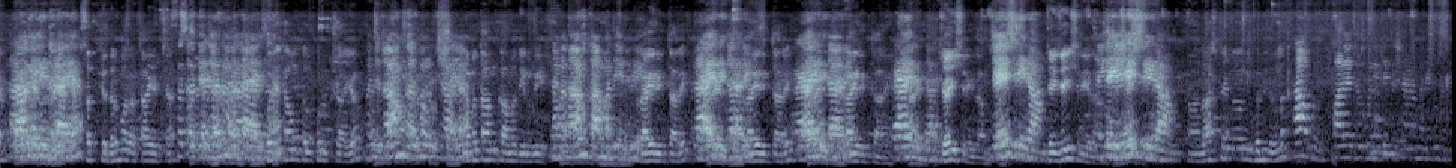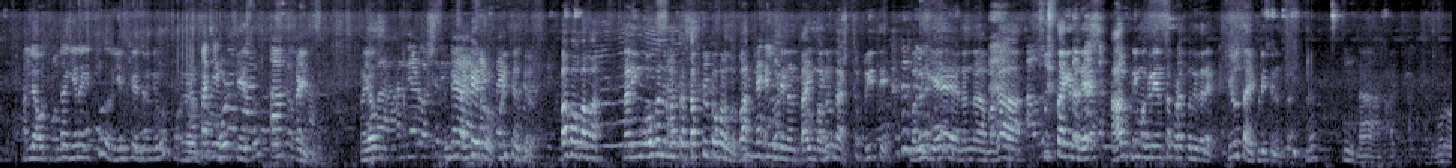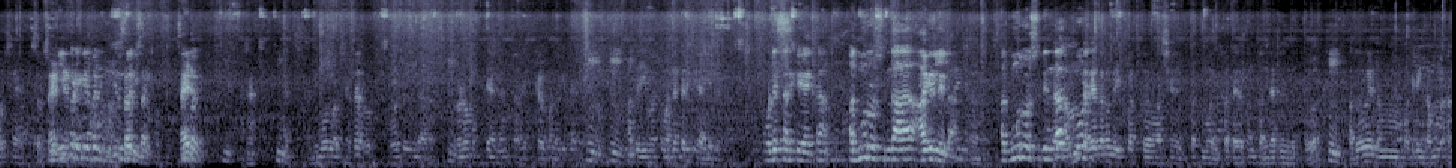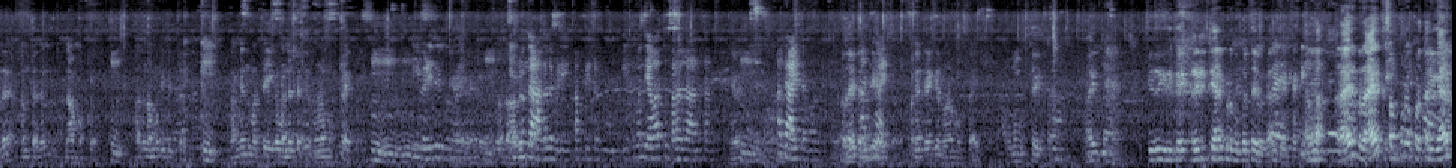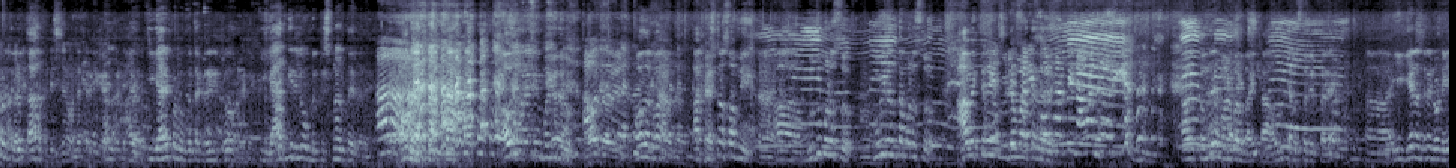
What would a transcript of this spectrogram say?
ಸತ್ಯ ಧರ್ಮ ರಥಾಯ ಚ. ಕಲ್ಪವೃಕ್ಷಾಯ ನಮತಾಂ ಕಾಮಧೇನುವೆ. ರಾಯರಿದ್ದಾರೆ. ರಾಯರಿದ್ದಾರೆ. ರಾಯರಿದ್ದಾರೆ. ಜೈ ಶ್ರೀರಾಮ್. ಜೈ ಶ್ರೀರಾಮ್. ಜೈ ಜೈ ಶ್ರೀರಾಮ್. ಜೈ ಶ್ರೀರಾಮ್. ಲಾಸ್ಟ್ ಟೈಮ್ ನೀವು ಬಂದಿದ್ರಲ್ಲ? ಅಲ್ಲಿ ಅವತ್ತು ಬಂದಾಗ ಏನಾಗಿತ್ತು? ಏನ್ ಕೇಳಿದ್ರಿ ನೀವು? ಕೋರ್ಟ್ ಕೇಸು ಹನ್ನೆರಡು ವರ್ಷದಿಂದ ಬಾ ಬಾ ಬಾ ಬಾ. ನಾನು ಹಿಂಗೆ ಹೋಗೋದು ಮತ್ತೆ ತಪ್ಪು ತಿಳ್ಕೊಬಾರ್ದು. ಬಾ. ನೋಡಿ ನನ್ನ ತಾಯಿ ಮಗನಿಗೆ ಅಷ್ಟು ಪ್ರೀತಿ. ಮಗನಿಗೆ ನನ್ನ ಮಗ ಸುಸ್ತಾಗಿದ್ದಾನೆ. ಹಾಲು ಕುಡಿ ಮಗನೇ ಅಂತ ಕೊಡಕ್ ಬಂದಿದ್ದಾರೆ ಇರು ತಾಯಿ ಕುಡಿತೀನಿ ಅಂತ. ಹ್ಮ್. ಹದಿಮೂರು ವರ್ಷ. ಹದಿಮೂರು ವರ್ಷ ಸರ್ ಓಟಿಂದ ಋಣಮುಕ್ತಿ ಆಗಂತ ಕೇಳ್ಕೊಂಡು ಹೋಗಿದ್ದಾರೆ. ಹ್ಮ್, ಹ್ಮ್. ಅದು ಇವತ್ತು ಮೊದಲ ತಾರೀಕಿಗೆ ಆಗಿದೆ ಒಂದೇ ತಾರೀಕಿಗೆ ಆಯ್ತಾ? ಹದಿಮೂರು ವರ್ಷದಿಂದ ಆಗಿರ್ಲಿಲ್ಲ. ಹದಿಮೂರು ವರ್ಷದಿಂದ ಇಪ್ಪತ್ತು ವರ್ಷ ಇಪ್ಪತ್ಮೂರು ಇಪ್ಪತ್ತೈದು ಇತ್ತು ಹ್ಮ್. ಅದು ನಮ್ಮ ಮಗಳಿಗೆ ನಮ್ಮ ಅಂದ್ರೆ ನಮ್ಮ ತಂದೆ ನಮ್ಮ ಮಕ್ಕಳು. ಅದು ನಮಗೆ ಬಿತ್ತು. ನಮ್ಮಿಂದ ಮತ್ತೆ ಈಗ ಒಂದನೇ ತಾರೀಕು ಅಂತ. ಹ್ಮ್. ಅದು ಆಯ್ತು? ಒಂದನೇ ತಾರೀಕಿಗೆ ಒಂದನೇ ನಮಸ್ತೆ ಆಯ್ತಾ? ಆಯ್ತಾ? ಇದು ಇದಕ್ಕೆ ಕ್ರೆಡಿಟ್ ಯಾರು ಕೊಡ್ಬೇಕು ಗೊತ್ತಾ ಇವಾಗ? ಅಲ್ಲ ರಾಯರ್ ರಾಯರ್ ಸಂಪೂರ್ಣ ಕೊಡ್ತಾರೆ. ಈಗ ಯಾರು ಕೊಡ್ತಾರೆ ಗೊತ್ತಾ. ಈಗ ಯಾರು ಕೊಡ್ಬೇಕು ಗೊತ್ತಾ ಕ್ರೆಡಿಟ್ ಈ ಯಾದಗಿರಿಲಿ ಒಬ್ರು ಕೃಷ್ಣ ಅಂತ ಇದ್ದಾರೆ. ಅವ್ರ ಮನೆಯಲ್ಲಿ ಬಂದಿದ್ರು ಹೌದು. ಹೌದಲ್ವಾ? ಆ ಕೃಷ್ಣ ಸ್ವಾಮಿ ಆ ಮೃದು ಮನಸ್ಸು ಹೂವಿನಂತ ಮನಸ್ಸು. ಆ ವ್ಯಕ್ತಿನೇ ವಿಡಿಯೋ ಮಾಡ್ತಾ ಇದ್ದಾರೆ. ಅವರಿಗೆ ಅವ್ರು ತೊಂದರೆ ಮಾಡಬಾರ್ದು ಆಯ್ತಾ? ಅವರು ಕೆಲಸದಲ್ಲಿ ಇರ್ತಾರೆ ಈಗ ಏನಂದ್ರೆ ನೋಡಿ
